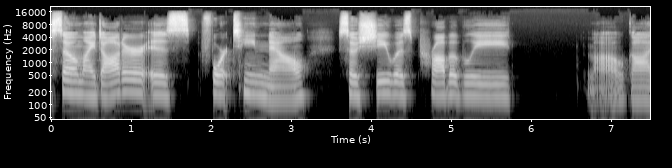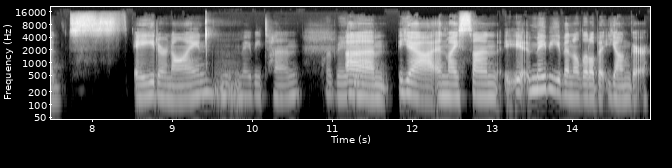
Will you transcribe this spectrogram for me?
So my daughter is 14 now. So she was probably, oh God, eight or nine, mm. maybe 10. Poor baby. Um, yeah. And my son, maybe even a little bit younger.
